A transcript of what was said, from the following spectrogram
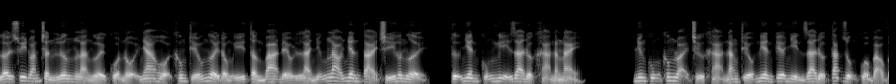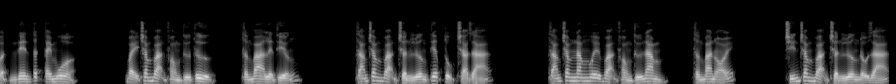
lời suy đoán trần lương là người của nội nha hội không thiếu người đồng ý tầng ba đều là những lao nhân tài trí hơn người, tự nhiên cũng nghĩ ra được khả năng này. Nhưng cũng không loại trừ khả năng thiếu niên kia nhìn ra được tác dụng của bảo vật nên tất tay mua. Bảy trăm vạn phòng thứ tư, tầng ba lên tiếng. Tám trăm vạn trần lương tiếp tục trả giá. Tám trăm năm mươi vạn phòng thứ năm, tầng ba nói. Chín trăm vạn trần lương đấu giá.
